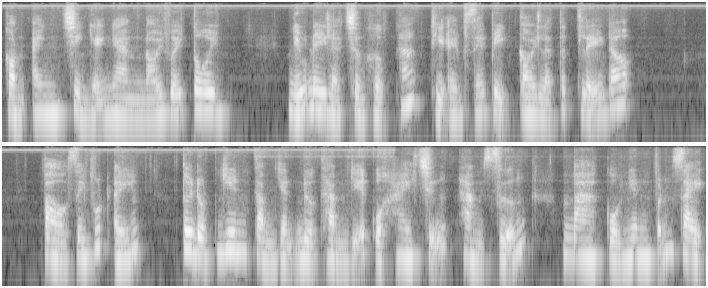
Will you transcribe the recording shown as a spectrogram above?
còn anh chỉ nhẹ nhàng nói với tôi, nếu đây là trường hợp khác thì em sẽ bị coi là thất lễ đó. Vào giây phút ấy, tôi đột nhiên cảm nhận được hàm nghĩa của hai chữ hàm dưỡng mà cổ nhân vẫn dạy.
